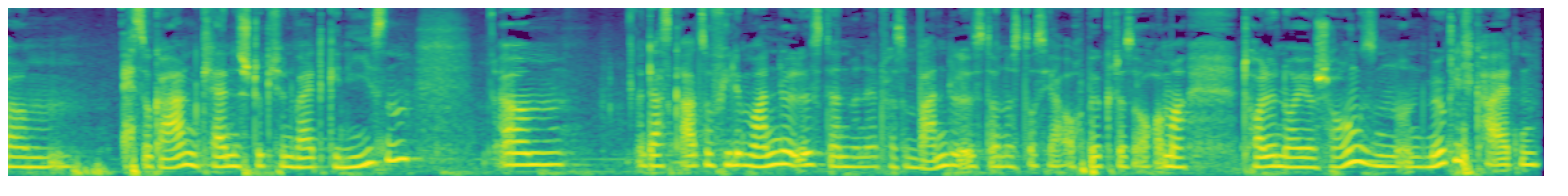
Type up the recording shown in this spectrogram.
ähm, es sogar ein kleines Stückchen weit genießen. Ähm, dass gerade so viel im Wandel ist, denn wenn etwas im Wandel ist, dann ist das ja auch, birgt das auch immer tolle neue Chancen und Möglichkeiten.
